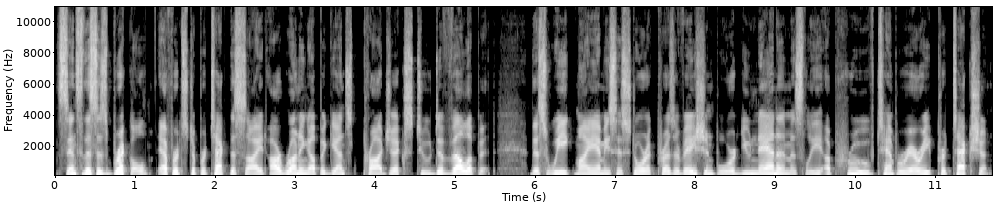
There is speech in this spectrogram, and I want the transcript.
since this is Brickell, efforts to protect the site are running up against projects to develop it. This week, Miami's Historic Preservation Board unanimously approved temporary protection.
